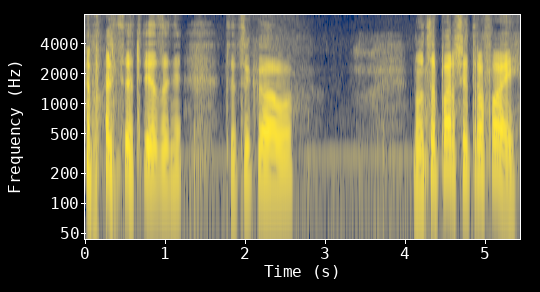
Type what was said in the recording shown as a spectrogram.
Пальці отрізані. Це цікаво. Ну це перший трофей.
